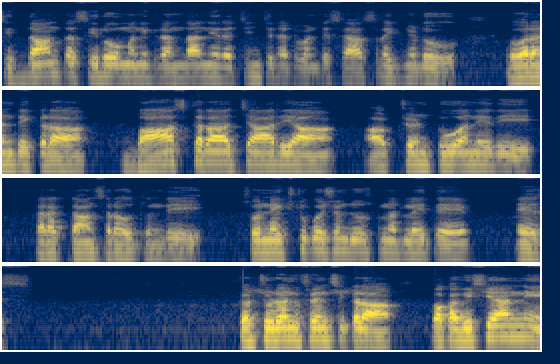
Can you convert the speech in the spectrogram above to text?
సిద్ధాంత శిరోమణి గ్రంథాన్ని రచించినటువంటి శాస్త్రజ్ఞుడు ఎవరంటే ఇక్కడ భాస్కరాచార్య ఆప్షన్ టూ అనేది కరెక్ట్ ఆన్సర్ అవుతుంది. సో నెక్స్ట్ క్వశ్చన్ చూసుకున్నట్లయితే ఎస్. ఇక్కడ చూడండి ఫ్రెండ్స్ ఇక్కడ ఒక విషయాన్ని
